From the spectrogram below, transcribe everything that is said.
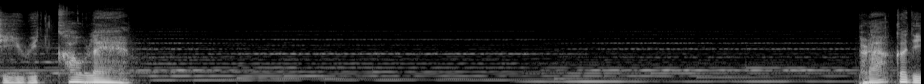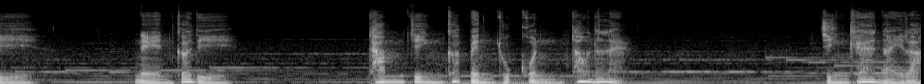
ชีวิตเข้าแลกพระก็ดี เนนก็ดีทำจริงก็เป็นทุกคนเท่านั้นแหละ จริงแค่ไหนล่ะ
